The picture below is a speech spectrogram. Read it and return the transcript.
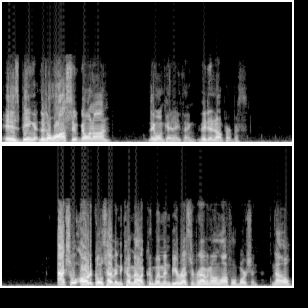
is being there's a lawsuit going on. They won't get anything. They did it on purpose. Actual articles having to come out. Could women be arrested for having an unlawful abortion? No.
